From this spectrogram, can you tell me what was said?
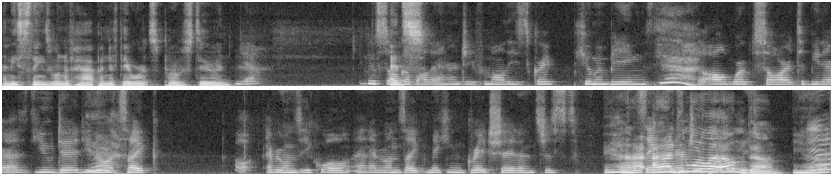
and these things wouldn't have happened if they weren't supposed to. And Yeah. You can soak up all the energy from all these great human beings yeah, that all worked so hard to be there as you did. You know, it's like oh, everyone's equal and everyone's like making great shit, and it's just yeah. And I, and I didn't want to let Elton down. You know, Yeah.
